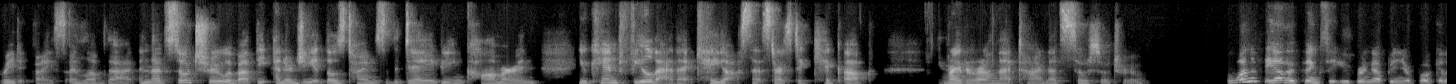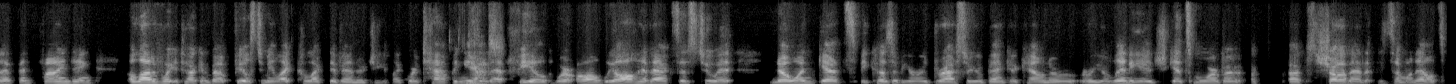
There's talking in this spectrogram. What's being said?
Great advice. I love that. And that's so true about the energy at those times of the day being calmer. And you can feel that, that chaos that starts to kick up right around that time. That's so, so true. One of the other things that you bring up in your book, and I've been finding a lot of what you're talking about feels to me like collective energy, like we're tapping into yes. that field where all we all have access to it. No one gets because of your address or your bank account or, or your lineage gets more of a, a, a shot at it than someone else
